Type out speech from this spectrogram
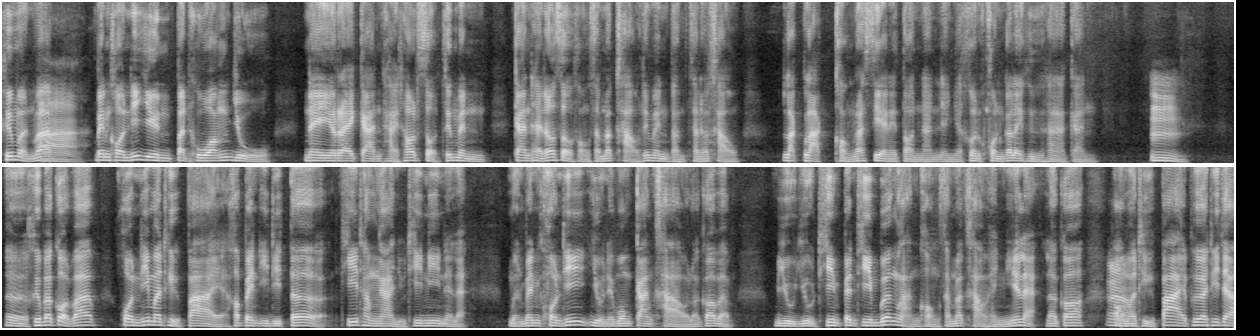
คือเหมือนว่าอ่าเป็นคนที่ยืนประท้วงอยู่ในรายการถ่ายทอดสด ซึ่งเป็นการถ่ายทอดสดของสำนักข่าวที่เป็นแบบสำนักข่าวหลักๆ ของรัสเซียในตอนนั้นอะไรเงี้ยคนคนก็เลยฮือฮากัน อืมเออ คือปรากฏว่าคนที่มาถือป้ายอะเขาเป็นอีดิเตอร์ที่ทำงานอยู่ที่นี่เนี่ยแหละ เหมือนเป็นคนที่อยู่ในวงการข่าว แล้วก็แบบอยู่อยู่ทีมเป็นทีมเบื้องหลังของสำนักข่าวแห่งนี้แหละ แล้วก็อ่าออกมาถือป้ายเพื่อที่จะ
